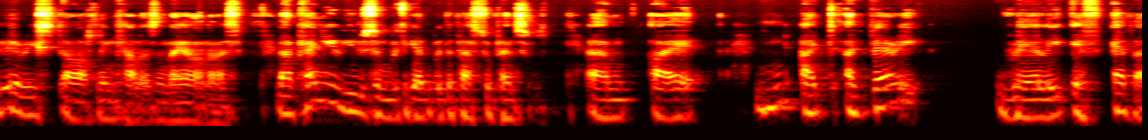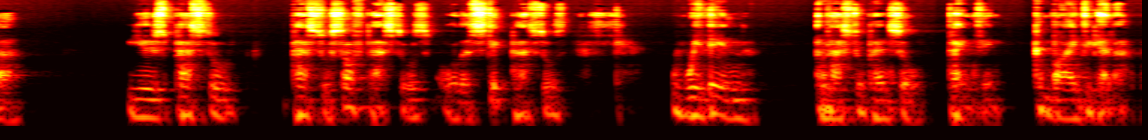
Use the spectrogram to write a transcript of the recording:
Very startling colours, and they are nice. Now, can you use them together with the pastel pencils? Um, I, I, I very rarely, if ever, use pastel, pastel soft pastels or the stick pastels within a pastel pencil painting combined together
